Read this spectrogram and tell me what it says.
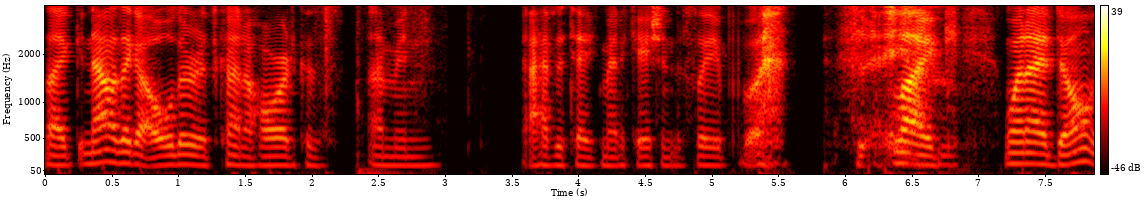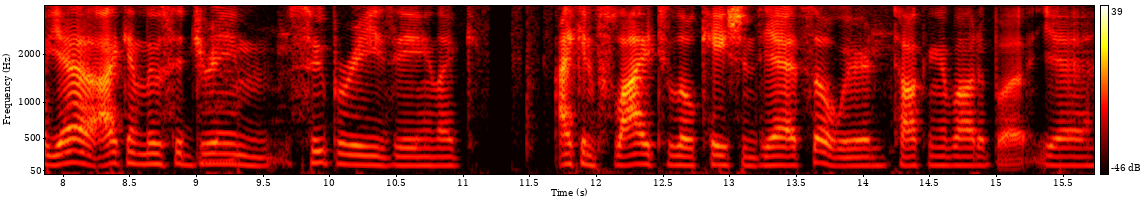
Like, now as I got older, it's kind of hard because, I mean, I have to take medication to sleep. But, like, when I don't, yeah, I can lucid dream super easy. Like, I can fly to locations. Yeah, it's so weird talking about it, but yeah.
